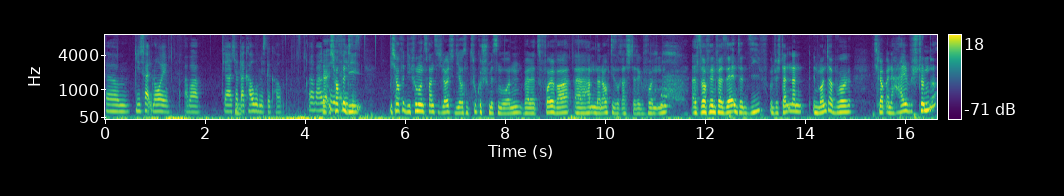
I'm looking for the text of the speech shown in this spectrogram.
Ähm, die ist halt neu, aber ja, ich habe da Kaugummis gekauft. Ja, Hm. Ich hoffe, die, ich hoffe, die 25 Leute, die aus dem Zug geschmissen wurden, weil er zu voll war, äh, haben dann auch diese Raststätte gefunden. Also es war auf jeden Fall sehr intensiv und wir standen dann in Montaburg, ich glaube, eine halbe Stunde.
